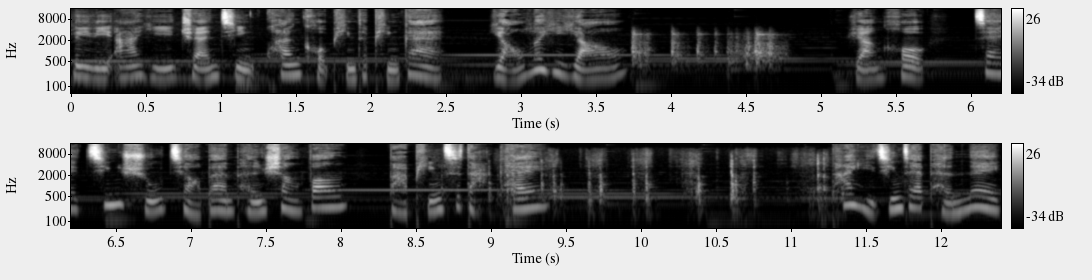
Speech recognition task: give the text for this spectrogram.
莉莉阿姨转紧宽口瓶的瓶盖，摇了一摇，然后在金属搅拌盆上方把瓶子打开。她已经在盆内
